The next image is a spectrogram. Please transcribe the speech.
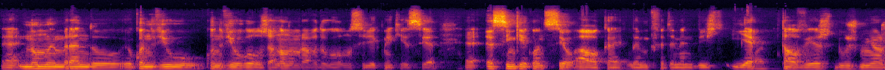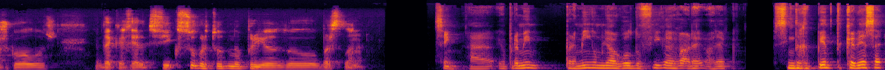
Uh, não me lembrando, eu quando vi, o, quando vi o gol já não me lembrava do gol, não sabia como é que ia ser. Uh, assim que aconteceu, ah, ok, lembro perfeitamente disto. E é talvez dos melhores golos da carreira de Figo, sobretudo no período do Barcelona. Sim, ah, eu, para, mim, para mim o melhor gol do Figo, agora, olha, assim de repente de cabeça,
